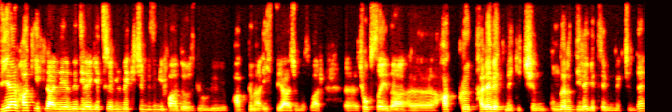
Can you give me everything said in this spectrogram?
Diğer hak ihlallerini dile getirebilmek için bizim ifade özgürlüğü hakkına ihtiyacımız var. E, çok sayıda e, hakkı talep etmek için, bunları dile getirebilmek için de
